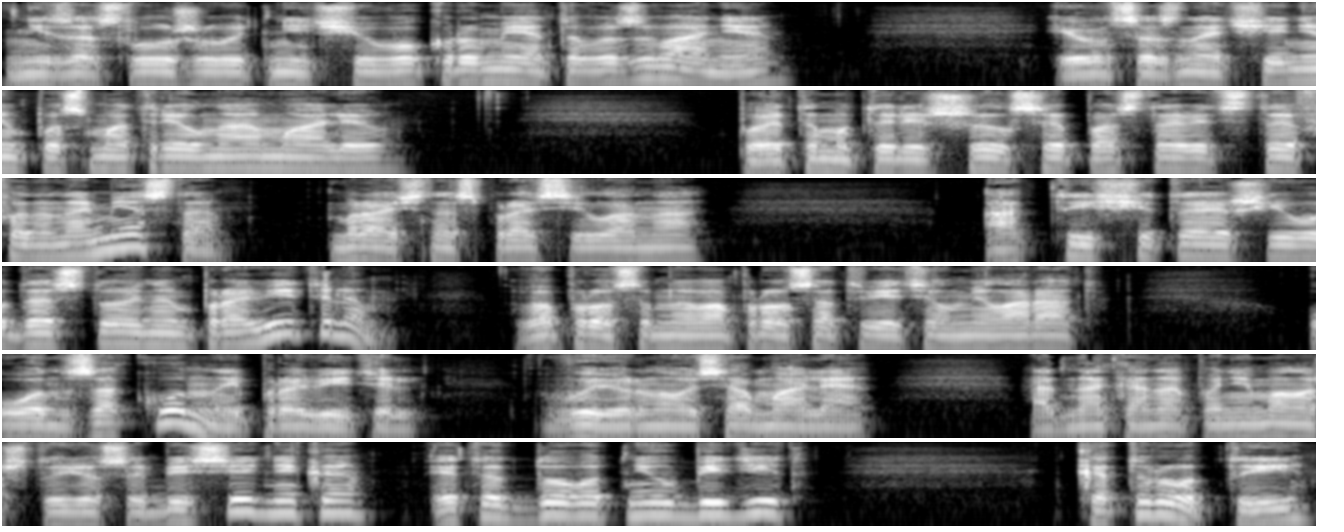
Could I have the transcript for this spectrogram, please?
не заслуживают ничего, кроме этого звания. и он со значением посмотрел на Амалию. «Поэтому ты решился поставить Стефана на место?» — мрачно спросила она. «А ты считаешь его достойным правителем?» — вопросом на вопрос ответил Милорад. «Он законный правитель», — вывернулась Амалия. Однако она понимала, что ее собеседника этот довод не убедит. «Которого ты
